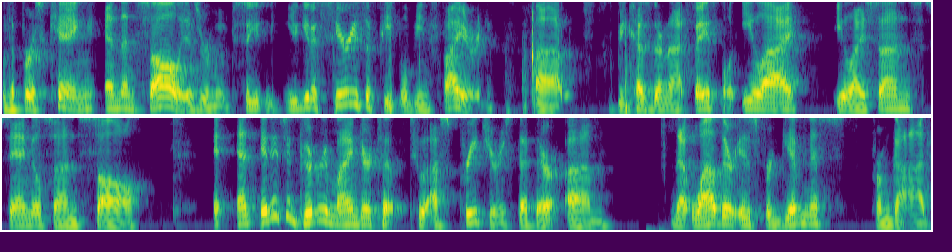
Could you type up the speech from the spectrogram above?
the first king, and then Saul is removed. So you, you get a series of people being fired uh, because they're not faithful. Eli, Eli's sons, Samuel's sons, Saul, and it is a good reminder to to us preachers that there um that while there is forgiveness from god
